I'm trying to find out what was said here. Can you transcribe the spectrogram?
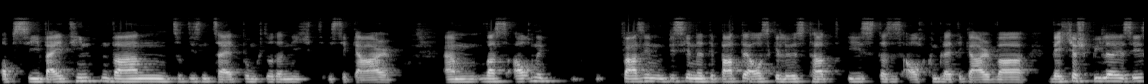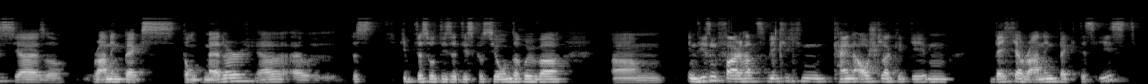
Ob sie weit hinten waren zu diesem Zeitpunkt oder nicht, ist egal. Ähm, was auch eine, quasi ein bisschen eine Debatte ausgelöst hat, ist, dass es auch komplett egal war, welcher Spieler es ist. Ja, also Running Backs don't matter. Ja, äh, das gibt ja so diese Diskussion darüber. Ähm, in diesem Fall hat es wirklich keinen Ausschlag gegeben, welcher Running Back das ist.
